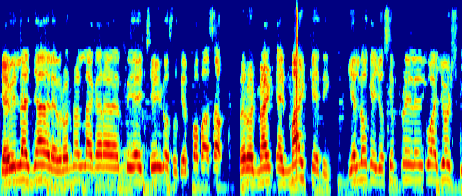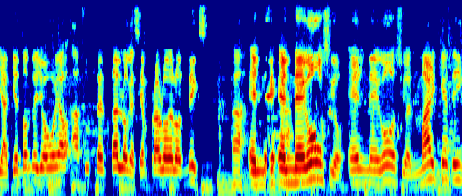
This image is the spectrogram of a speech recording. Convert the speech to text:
Kevin añade, LeBron no es la cara del NBA, chicos, su tiempo ha pasado, pero el, el marketing, y es lo que yo siempre le digo a George, y aquí es donde yo voy a, sustentar lo que siempre hablo de los Knicks, ah. el, el, negocio, el negocio, el marketing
